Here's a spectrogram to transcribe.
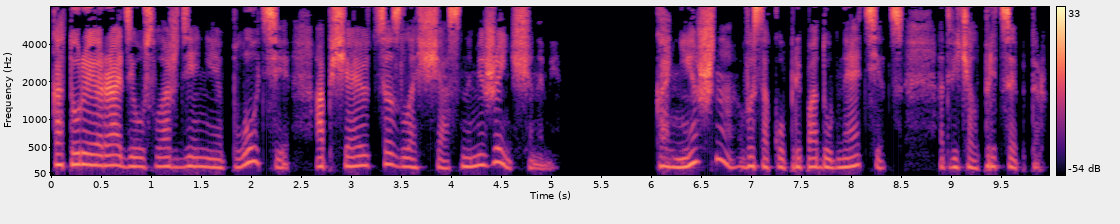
которые ради услаждения плоти общаются злосчастными женщинами. «Конечно, высокопреподобный отец», — отвечал прецептор.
